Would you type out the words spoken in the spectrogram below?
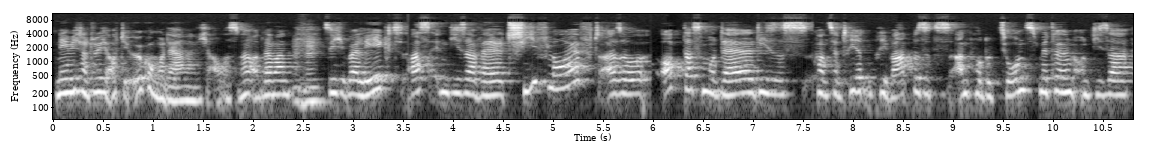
nehme ich natürlich auch die Ökomoderne nicht aus. Ne? Und wenn man mhm. sich überlegt, was in dieser Welt schief läuft, also ob das Modell dieses konzentrierten Privatbesitzes an Produktionsmitteln und dieser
